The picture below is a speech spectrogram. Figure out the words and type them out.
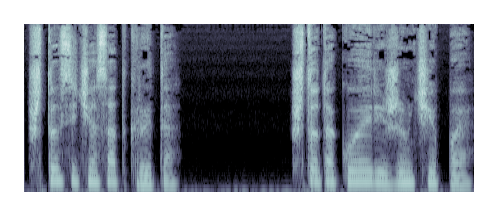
Что сейчас открыто? Что такое режим ЧП?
